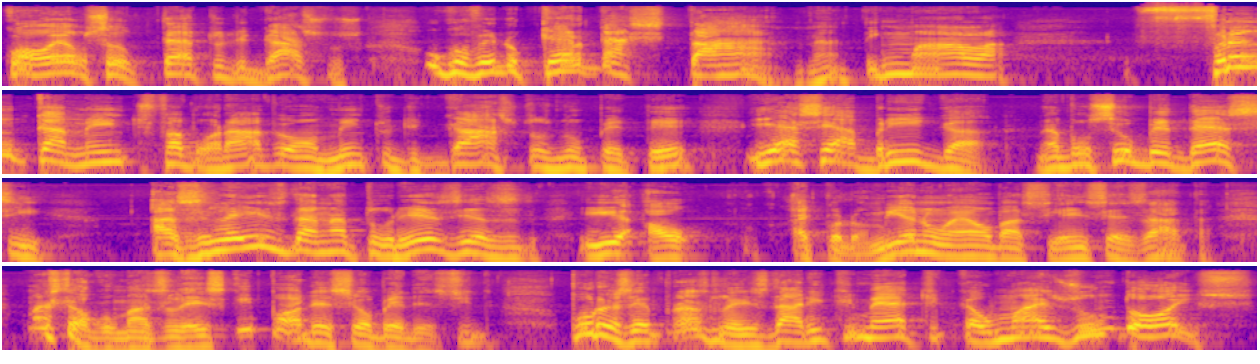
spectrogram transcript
qual é o seu teto de gastos. O governo quer gastar, né? tem uma ala francamente favorável ao aumento de gastos no PT, e essa é a briga. Né? Você obedece às leis da natureza e, as, a economia não é uma ciência exata, mas tem algumas leis que podem ser obedecidas. Por exemplo, as leis da aritmética, o mais um, dois.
